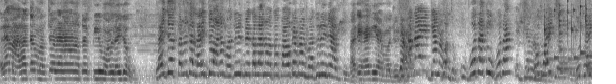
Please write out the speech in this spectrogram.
અરે મારો અત્યારે મરચો વેણાવાનો તો હું લઈ જાઉં. લઈ જાઓ તમે તો લઈ જાઓ અને મજૂરી જ મેકલવાનો હતો. પાવ કે મને મજૂરી નહીં આવતી. અરે હે યાર મજૂરી. કાકા એક ગેમ રમી જવું ઊભો થા તું ઊભો થા. એક ગેમ ઊભો થઈ ઊભો થઈ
